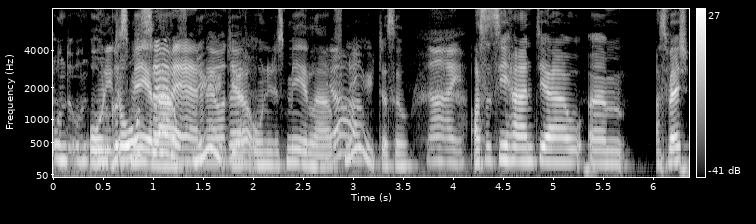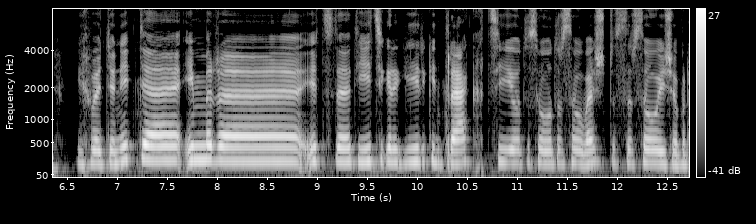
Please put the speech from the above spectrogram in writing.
Und, und, und, ohne das Meer werden, nichts. oder? Ja, ohne das Meer läuft Ja. nichts. Also, Nein. Also sie haben ja auch, ähm, also weißt, ich will ja nicht äh, immer äh, jetzt äh, die jetzige Regierung in Dreck ziehen oder so, oder so weißt, dass er so ist, aber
